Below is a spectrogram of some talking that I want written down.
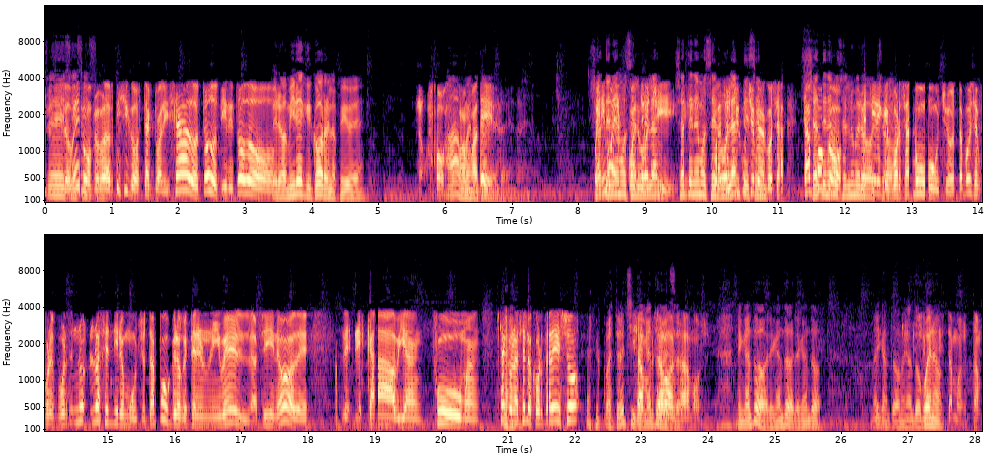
Sí, ¿Lo sí, ve sí, como preparador físico? Está actualizado, todo, tiene todo... Pero mire que corren los pibes. ¿eh? No, Ah, bueno, está bien, Madera. está bien, está bien. Ya tenemos el volante, ya tenemos el volante, escúcheme una cen- cosa, tampoco el número se tiene que 8. esforzar mucho, tampoco se no, no ascendieron mucho, tampoco creo que estén en un nivel así, ¿no? De, de, escabian, fuman, ya con hacerlos cortar eso, Cuatrochi, le ya, encantó ya eso. avanzamos. Le encantó, le encantó, le encantó. Me encantó, me encantó. Bueno, Estamos, estamos-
